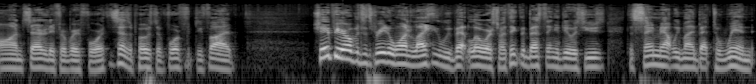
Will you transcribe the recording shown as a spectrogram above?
on Saturday, February 4th. This has a post of 455. Chez Pierre opens at 3 to 1. Likely we bet lower, so I think the best thing to do is use the same amount we might bet to win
